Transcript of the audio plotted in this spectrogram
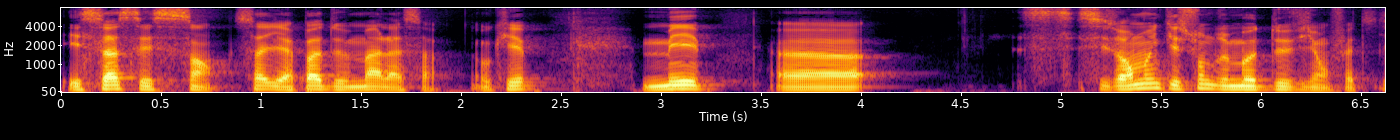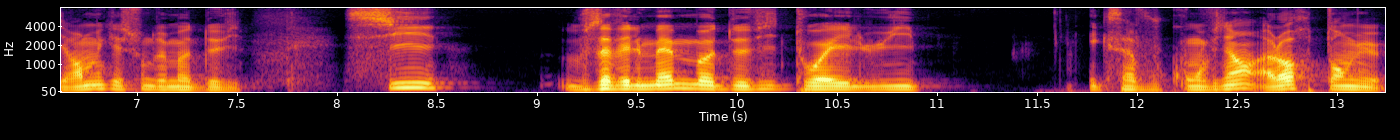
Et ça, c'est sain. Ça, il n'y a pas de mal à ça. Ok Mais euh, c'est vraiment une question de mode de vie, en fait. Il y a vraiment une question de mode de vie. Si vous avez le même mode de vie, toi et lui, et que ça vous convient, alors tant mieux.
